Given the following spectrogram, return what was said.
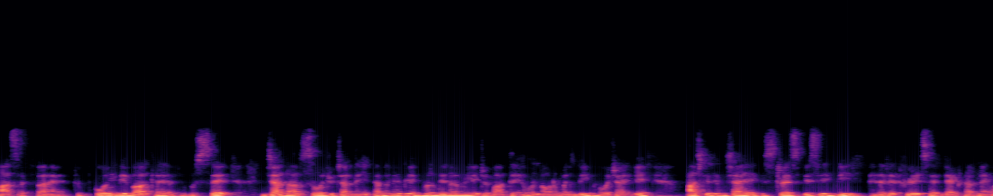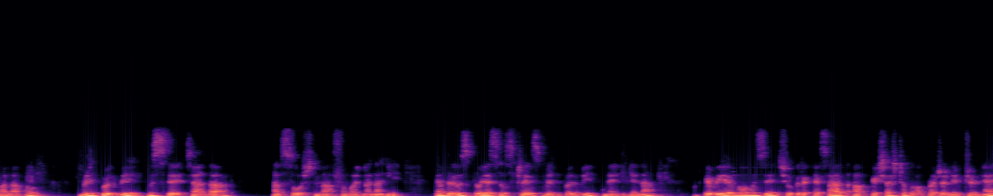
आ सकता है। तो कोई भी बात है, उससे ज़्यादा सोच विचार नहीं करना, क्योंकि एक दो दिनों में ये जो बातें हैं, वो नॉर्मल भी हो जाएँगे। आज के दिन चाहे स्ट्रेस किसी भी फ़ील्ड से रिलेट करने वाला हो, बिल्कुल भी उससे ज़्यादा सोचना समझना नहीं। या फिर उसकी वजह से स्ट्रेस बिल्कुल भी नहीं लेना। आपके वीर भाव से शुक्र के साथ आपके षष्ठ भाव का जो निपचुन है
